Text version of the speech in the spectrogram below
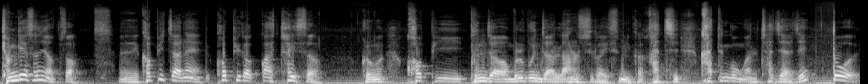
경계선이 없어. 에, 커피잔에 커피가 꽉 차 있어. 그러면 커피 분자와 물 분자를 나눌 수가 있습니까? 같이 같은 공간을 차지하지. 또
